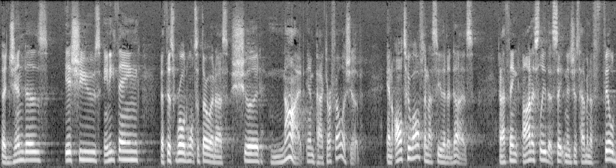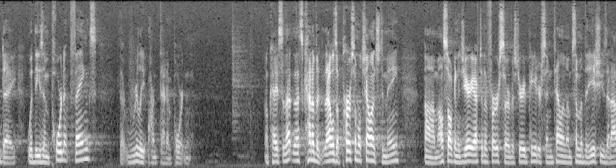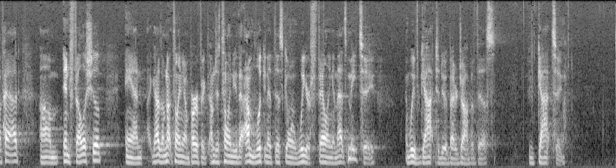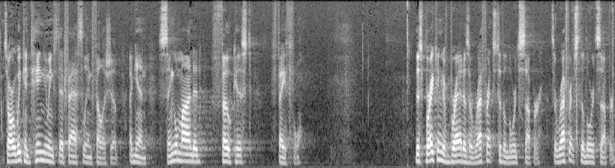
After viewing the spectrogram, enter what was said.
Amen. Agendas, issues, anything that this world wants to throw at us should not impact our fellowship. And all too often, I see that it does. And I think, honestly, that Satan is just having a field day with these important things that really aren't that important. Okay, so that, that's kind of a, that was a personal challenge to me. Um, I was talking to Jerry after the first service, Jerry Peterson, telling him some of the issues that I've had um, in fellowship. And guys, I'm not telling you I'm perfect. I'm just telling you that I'm looking at this going, we are failing, and that's me too. And we've got to do a better job of this. We've got to. So, are we continuing steadfastly in fellowship? Again, single minded, focused, faithful. This breaking of bread is a reference to the Lord's Supper. It's a reference to the Lord's Supper.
